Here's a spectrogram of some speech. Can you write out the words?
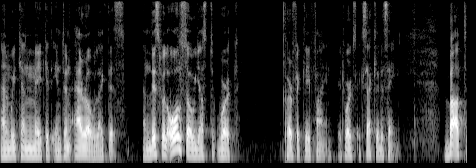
and we can make it into an arrow like this. And this will also just work perfectly fine. It works exactly the same. But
